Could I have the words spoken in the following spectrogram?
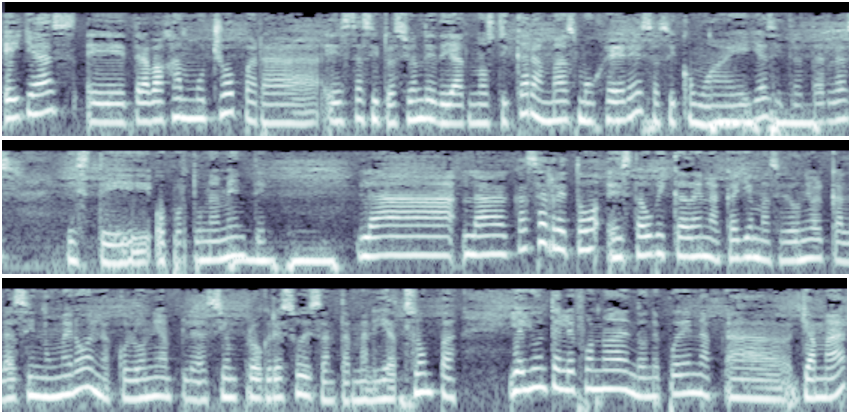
Ellas eh, trabajan mucho para esta situación de diagnosticar a más mujeres, así como a ellas, y tratarlas este oportunamente. La, la Casa Reto está ubicada en la calle Macedonio Alcalá sin número, en la colonia Ampliación Progreso de Santa María Zompa. Y hay un teléfono en donde pueden llamar.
